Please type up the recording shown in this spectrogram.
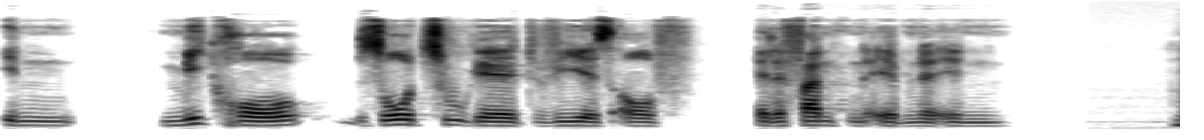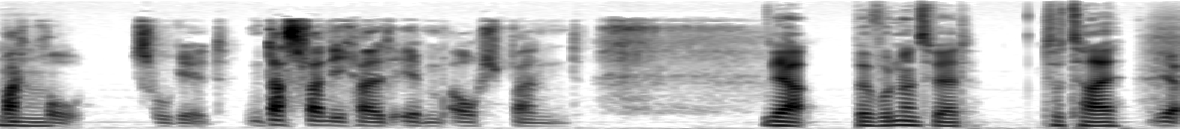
in Mikro so zugeht, wie es auf Elefantenebene in Makro mhm. zugeht. Und das fand ich halt eben auch spannend. Ja, bewundernswert. Total. Ja.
